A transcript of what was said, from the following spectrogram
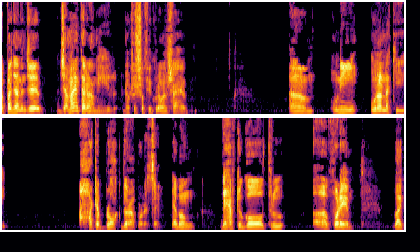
আপনারা জানেন যে জামায়াতের আমির, ডক্টর শফিকুর রহমান সাহেব উনি ওনার নাকি হার্টে ব্লক ধরা পড়েছে এবং they have to go through for a like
